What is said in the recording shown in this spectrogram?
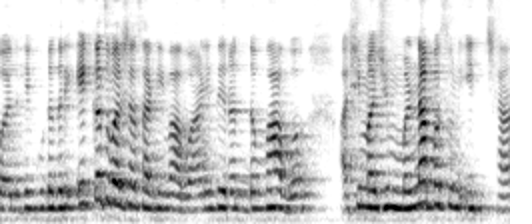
पद हे कुठंतरी एकच वर्षासाठी व्हावं आणि ते रद्द व्हावं अशी माझी मनापासून इच्छा.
